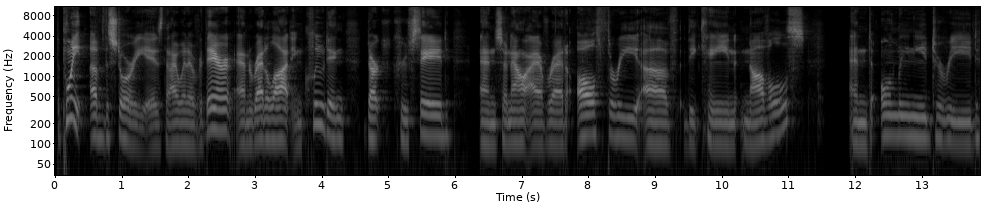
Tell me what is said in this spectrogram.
the point of the story is that I went over there and read a lot, including Dark Crusade. And so now I have read all three of the Kane novels and only need to read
